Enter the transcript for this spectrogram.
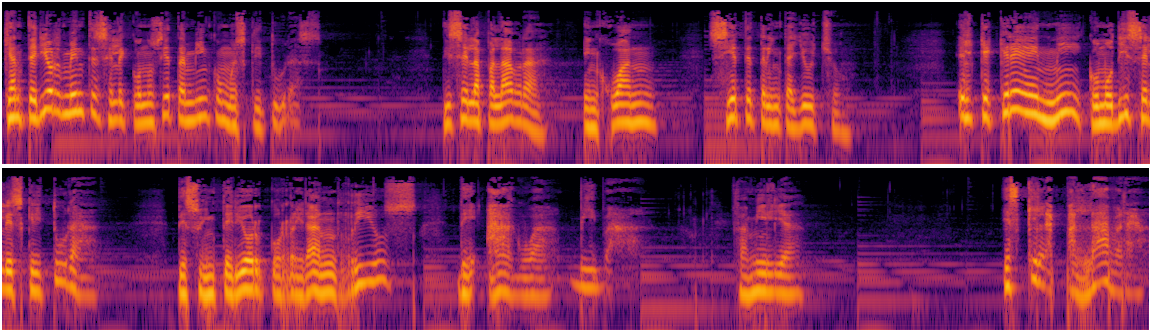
que anteriormente se le conocía también como escrituras. Dice la palabra en Juan 7:38, el que cree en mí, como dice la escritura, de su interior correrán ríos de agua viva. Familia, es que la palabra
